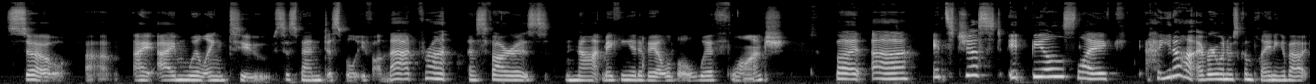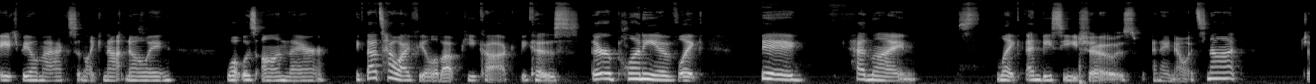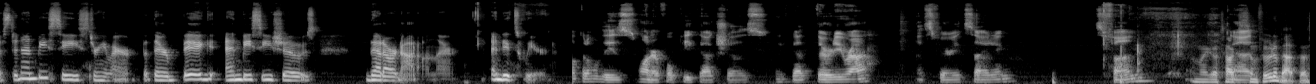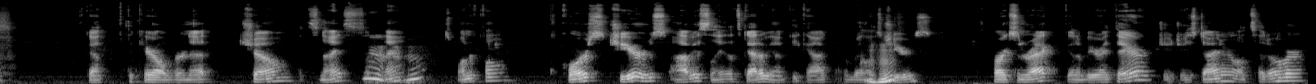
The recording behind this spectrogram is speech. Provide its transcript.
So um, I, I'm willing to suspend disbelief on that front as far as not making it available with launch. But uh, it's just it feels like you know how everyone was complaining about HBO Max and like not knowing what was on there. Like that's how I feel about Peacock because there are plenty of like big headline like NBC shows and I know it's not just an NBC streamer, but they're big NBC shows that are not on there. And it's weird. Look at all these wonderful Peacock shows. We've got 30 Rock. That's very exciting. It's fun. I'm gonna go talk to Uh, some food about this. Got the Carol Burnett show. That's nice. Yeah, Mhm. It's wonderful. Of course, Cheers. Obviously, that's got to be on Peacock. Everybody loves Mhm. Cheers. Parks and Rec gonna be right there. JJ's Diner. Let's head over.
